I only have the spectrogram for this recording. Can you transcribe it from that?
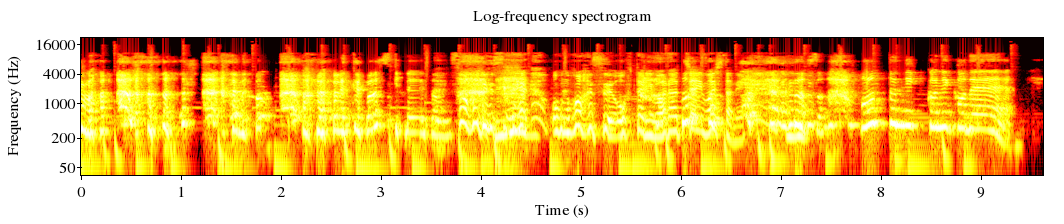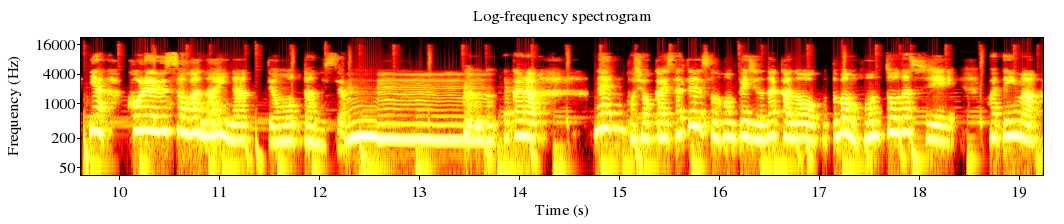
今、あの、笑われてますけれども。そうですね。思わずお二人笑っちゃいましたね。そうそう。本当ニッコニコで、いや、これ嘘がないなって思ったんですよう。ん。だから、ね、ご紹介されてるそのホームページの中の言葉も本当だし、こうやって今、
